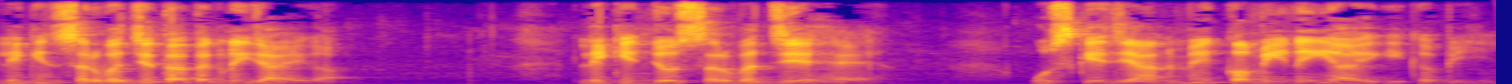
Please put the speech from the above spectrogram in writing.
लेकिन सर्वज्ञता तक नहीं जाएगा। लेकिन जो सर्वज्ञ है, उसके ज्ञान में कमी नहीं आएगी कभी।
